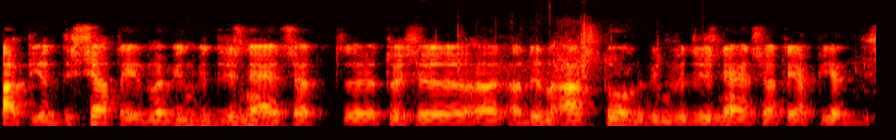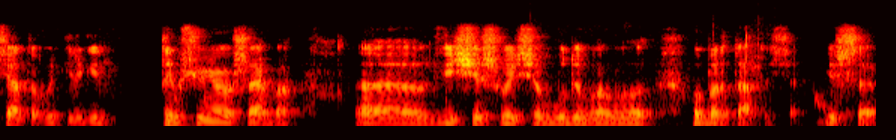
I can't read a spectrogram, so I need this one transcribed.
А-50, але він відрізняється від, е, тобто е, один А-100, він відрізняється від А-50 тільки тим, що у нього шайба е, двічі швидше буде обертатися. І все.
